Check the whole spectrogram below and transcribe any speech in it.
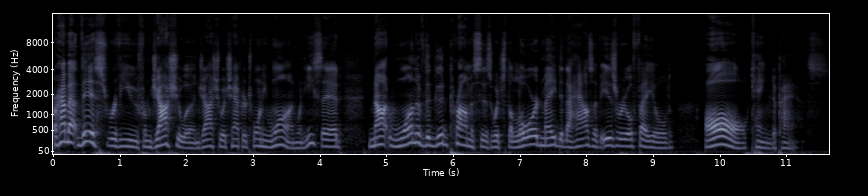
Or how about this review from Joshua in Joshua chapter 21 when he said, Not one of the good promises which the Lord made to the house of Israel failed all came to pass.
